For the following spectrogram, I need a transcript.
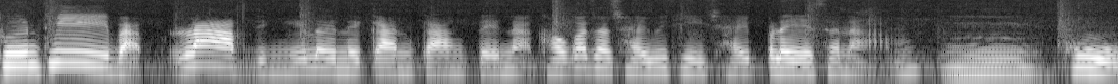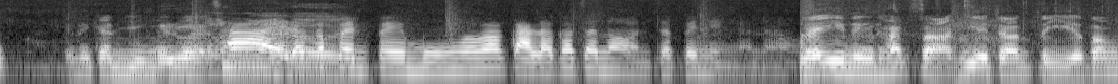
พื้นที่แบบราบอย่างนี้เลยในการกางเต็นท์อะเขาก็จะใช้วิธีใช้เปลสนามอืมผูก ในการยุงได้ด้วย ใช่แล้วก็เป็นเปลมุ้งแล้วก็กันแล้วก็จะนอนจะเป็นอย่างนั้นเอาและอีกหนึ่งทักษะที่อาจารย์ตีจะต้อง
